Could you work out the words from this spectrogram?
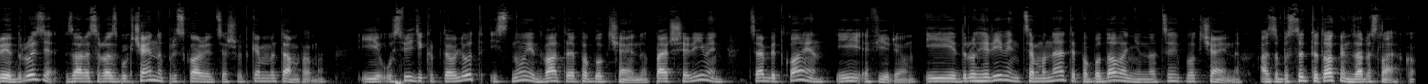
Привіт, друзі! Зараз розвиток блокчейну прискорюється швидкими темпами. І у світі криптовалют існує два типи блокчейну. Перший рівень це біткоін і ефіріум. І другий рівень це монети, побудовані на цих блокчейнах. А запустити токен зараз легко.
